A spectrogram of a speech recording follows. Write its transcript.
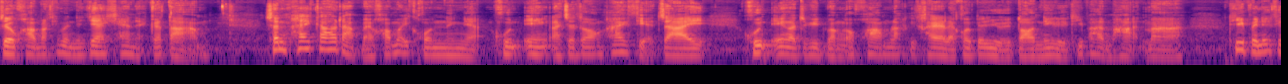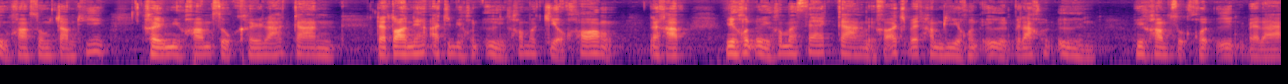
เจอความรักที่มันแย่แค่ไหนก็ตามฉันไพ่ก้าวดาบหมายความว่าอีกคนหนึ่งเนี่ยคุณเองอาจจะร้องไห้เสียใจ คุณเองอาจจะผิดหวังกับความรักที่ใครหลายคนเป็นอยู่ในตอนนี้หรือที่ผ่านๆมา ที่เป็นนึกถึงความทรงจำที่เคยมีความสุขเคยรักกัน แต่ตอนนี้อาจจะมีคนอื่นเข้ามาเกี่ยวข้องนะครับมีคนอื่นเข้ามาแทรกกลางหรือเขาอาจจะไปทำดีกับคนอื่นไปรักคนอื่น มีความสุขคนอื่นไปแล้ว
